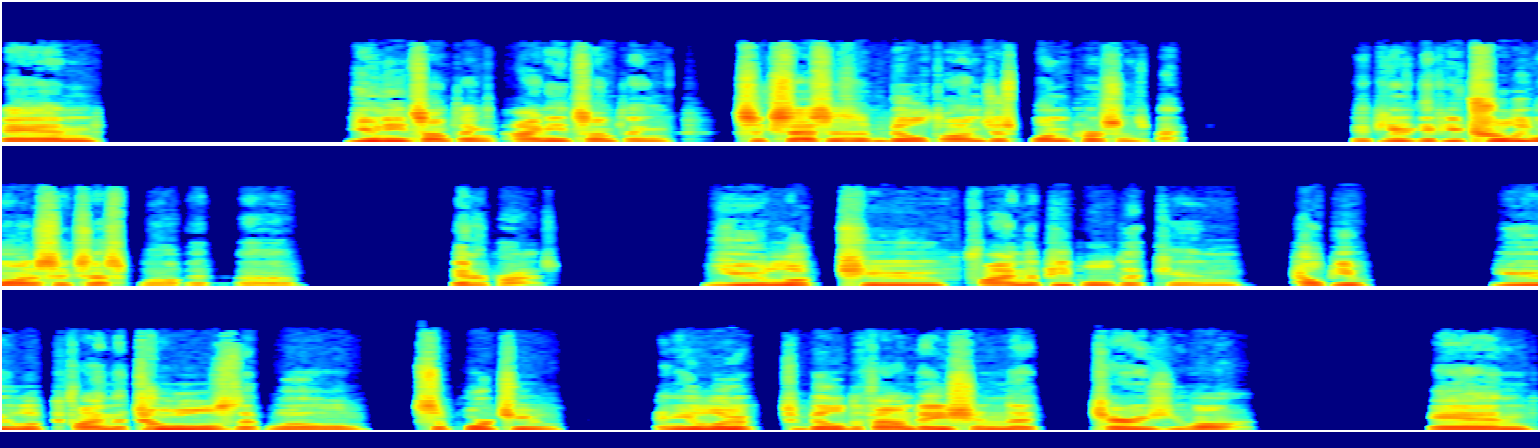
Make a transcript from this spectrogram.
And you need something, I need something. Success isn't built on just one person's back. If you, Right. if you truly want a successful uh, enterprise, you look to find the people that can help you. You look to find the tools that will support you, and you look to build the foundation that carries you on. And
